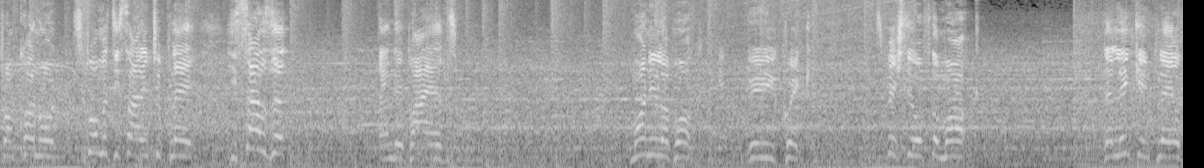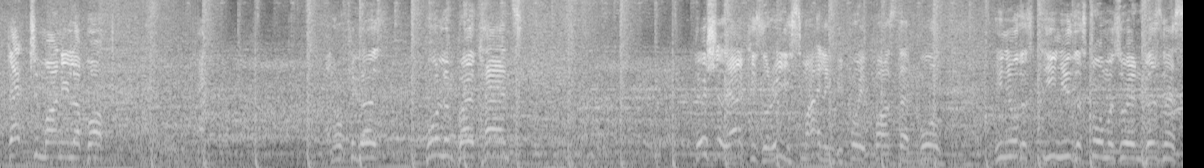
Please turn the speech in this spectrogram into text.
From Connacht. Stormers deciding to play. He sells it and they buy it. Manie Libbok, very quick, especially off the mark. The linking player back to Manie Libbok. And off he goes, ball in both hands. Herschel is already smiling before he passed that ball. He knew the, he knew the Stormers were in business.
